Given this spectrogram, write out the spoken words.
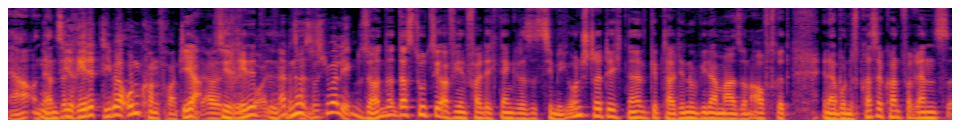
Ja, und ja, dann sie redet lieber unkonfrontiert. Ja, sie redet, Leuten, ne? das ne, muss ich überlegen. So, das tut sie auf jeden Fall. Ich denke, das ist ziemlich unstrittig. Ne? Gibt halt hin und wieder mal so einen Auftritt in der Bundespressekonferenz, äh,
